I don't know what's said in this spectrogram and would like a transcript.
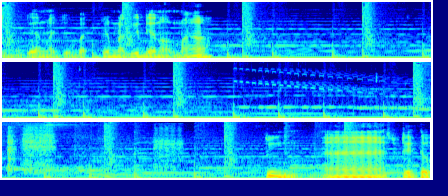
Kemudian maju 4 frame lagi dia normal Nah, seperti itu.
